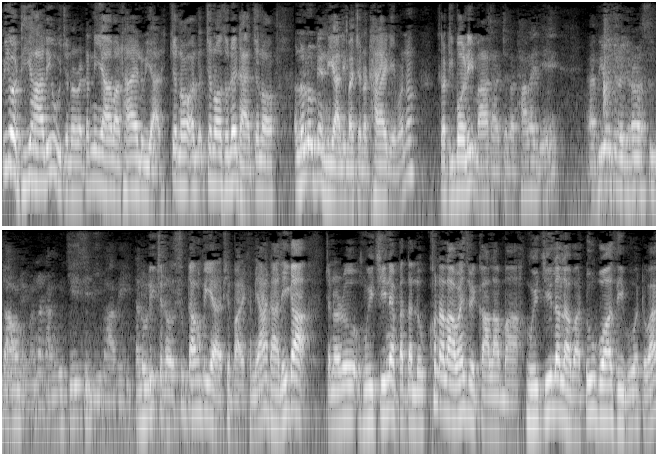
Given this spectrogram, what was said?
ပြီးတော့ဒီဟာလေးကိုကျွန်တော်တို့တနေရာမှာထားရလို့ရတယ်ကျွန်တော်ကျွန်တော်ဆိုလဲဒါကျွန်တော်အလုပ်လုပ်တဲ့နေရာလေးမှာကျွန်တော်ထားလိုက်တယ်ပေါ့နော်ဆိုတော့ဒီဘော်လေးမှာဒါကျွန်တော်ထားလိုက်တယ် အဲပြီးတော့ကျွန်တော်ကျွန်တော်ဆူတောင်းနေမှာနော်ဒါငွေကြေးစီပြီးပါသေးဒါလိုလေးကျွန်တော်ဆူတောင်းပေးရတာဖြစ်ပါတယ်ခင်ဗျာဒါလေးကကျွန်တော်တို့ငွေကြေးနဲ့ပတ်သက်လို့ခုနှစ်လပိုင်းဆိုကာလမှာငွေကြေးလက်လာပါတိုးပွားစေဖို့အတွက်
